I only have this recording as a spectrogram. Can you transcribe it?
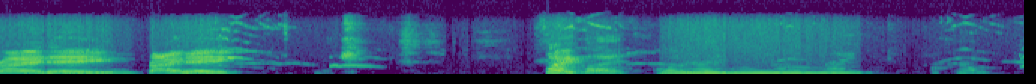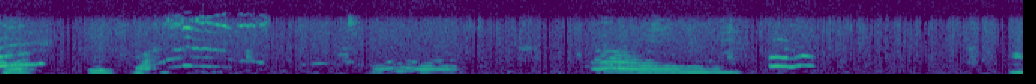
Friday, Friday. Sorry, bud. Hey,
